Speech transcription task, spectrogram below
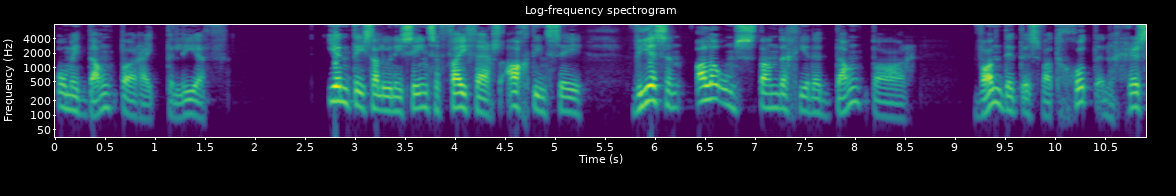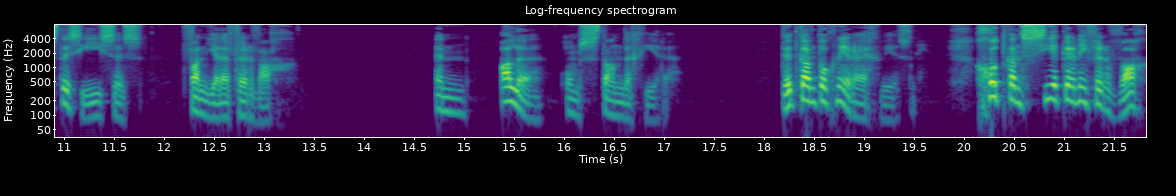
om met dankbaarheid te leef. 1 Tessalonisense 5 vers 18 sê: "Wees in alle omstandighede dankbaar." Want dit is wat God in Christus Jesus van julle verwag in alle omstandighede. Dit kan tog nie reg wees nie. God kan seker nie verwag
